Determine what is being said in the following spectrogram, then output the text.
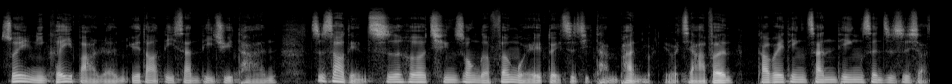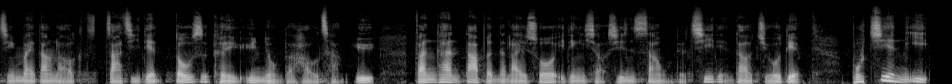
所以你可以把人约到第三地去谈，制造点吃喝轻松的氛围，对自己谈判有有加分。咖啡厅、餐厅，甚至是小型麦当劳、炸鸡店，都是可以运用的好场域。翻看大本的来说，一定小心上午的七点到九点。不建议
